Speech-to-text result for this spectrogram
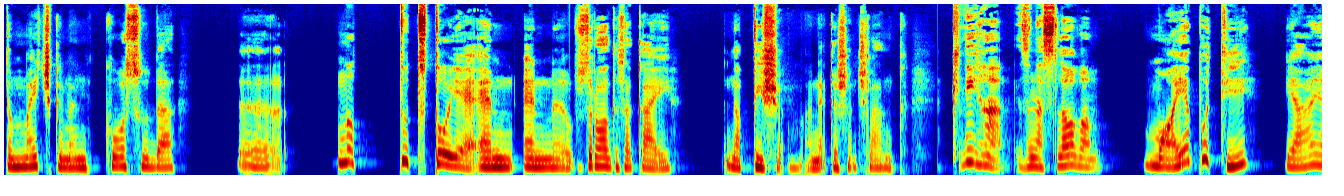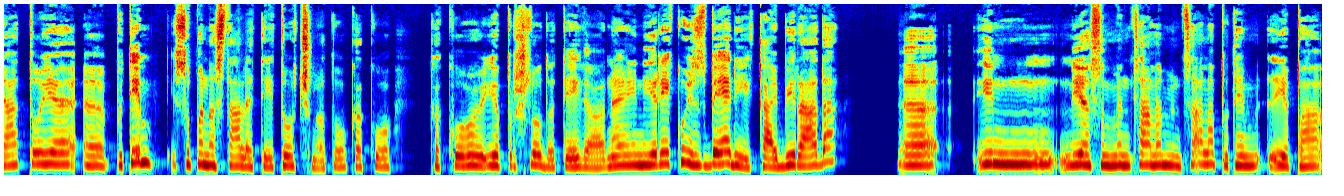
tem majčkem kosu, da e, no, tudi to je en, en vzrok, zakaj napišem nekaj članek. Knjiga z naslovom Moje poti. Ja, ja, je, eh, potem so pa nastale te točno to, kako, kako je prišlo do tega. Ne? In je rekel, izberi, kaj bi rada. Eh, in jaz sem mencala, mencala, potem je pa,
